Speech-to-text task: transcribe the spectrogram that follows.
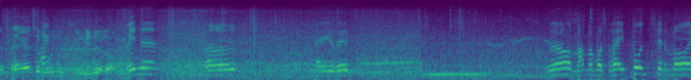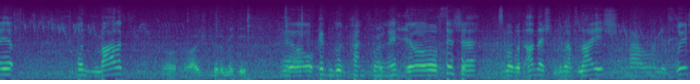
Rind, Bräsen und Minne, da. Rind. So, machen wir mal drei Pfund für den Moi. Pfund Mark. Ja, reicht für die Mitte. Ja, Ist ein gut Handvoll, ne? ja, sicher. Das ist mal was anderes, immer Fleisch, und frisch.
